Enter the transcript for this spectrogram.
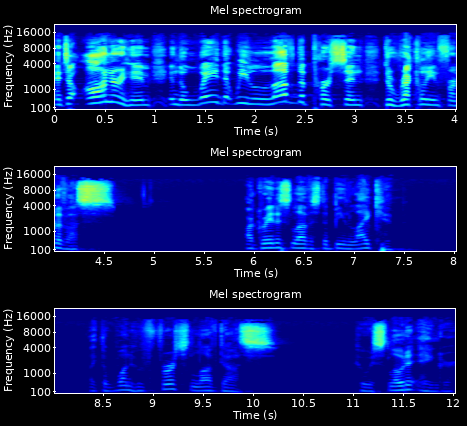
and to honor Him in the way that we love the person directly in front of us. Our greatest love is to be like Him, like the one who first loved us, who is slow to anger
